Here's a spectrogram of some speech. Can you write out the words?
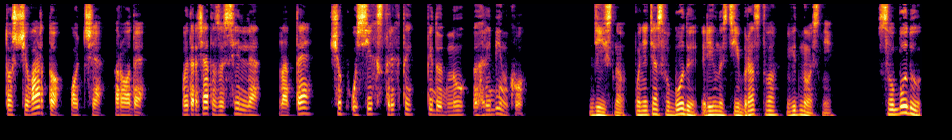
Тож чи варто, отче, роде, витрачати зусилля на те, щоб усіх стригти під одну грибінку? Дійсно, поняття свободи, рівності і братства відносні. Свободу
